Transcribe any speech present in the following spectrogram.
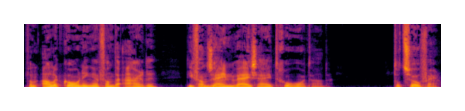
van alle koningen van de aarde die van zijn wijsheid gehoord hadden. Tot zover.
